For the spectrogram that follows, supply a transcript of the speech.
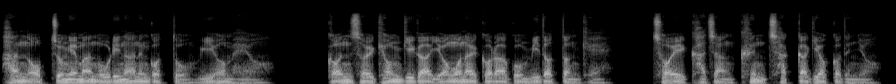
한 업종에만 올인하는 것도 위험해요. 건설 경기가 영원할 거라고 믿었던 게 저의 가장 큰 착각이었거든요.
